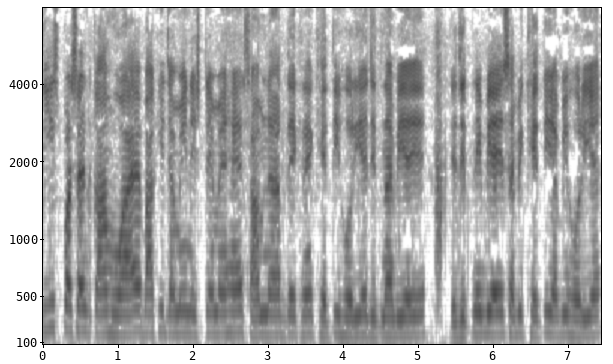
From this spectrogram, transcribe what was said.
तीस परसेंट काम हुआ है, बाकी ज़मीन स्टे में है। सामने आप देख रहे हैं, खेती हो रही है, जितना भी है ये ये जितनी भी है, ये सभी खेती अभी हो रही है।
